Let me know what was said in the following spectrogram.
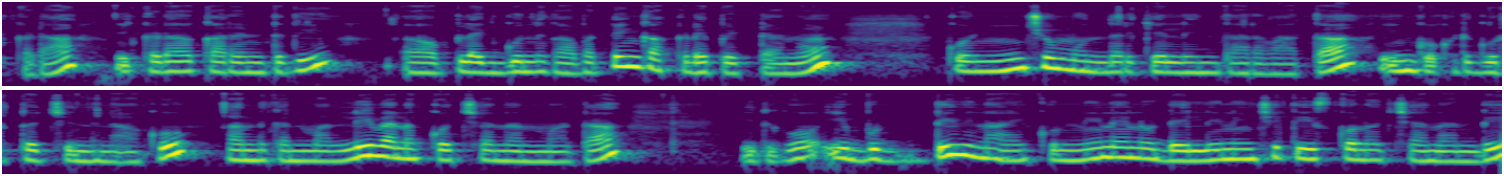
ఇక్కడ. ఇక్కడ కరెంటుది ప్లగ్ ఉంది కాబట్టి ఇంక అక్కడే పెట్టాను. కొంచెం ముందరికి వెళ్ళిన తర్వాత ఇంకొకటి గుర్తొచ్చింది నాకు. అందుకని మళ్ళీ వెనక్కి వచ్చాను అనమాట ఇదిగో ఈ బుడ్డి వినాయకుడిని నేను ఢిల్లీ నుంచి తీసుకొని వచ్చానండి.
